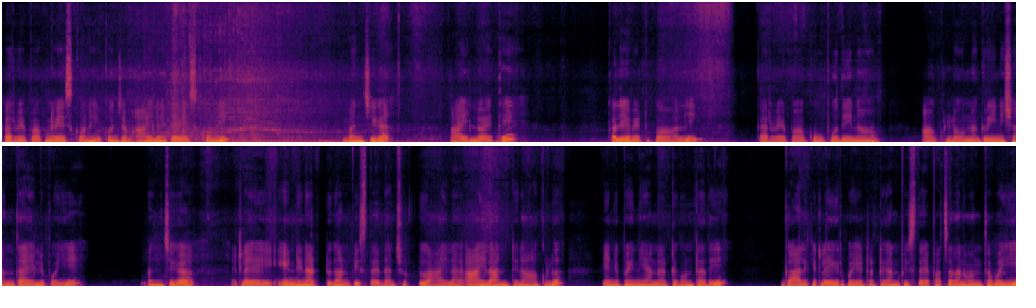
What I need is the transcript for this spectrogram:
కరివేపాకుని వేసుకొని కొంచెం ఆయిల్ అయితే వేసుకొని మంచిగా ఆయిల్లో అయితే కలియబెట్టుకోవాలి. కరివేపాకు పుదీనా ఆకులో ఉన్న గ్రీనిష్ అంతా వెళ్ళిపోయి మంచిగా ఇట్లా ఎండినట్టుగా అనిపిస్తుంది దాని చుట్టూ ఆయిల్ ఆయిల్ అంటిన ఆకులు ఎండిపోయినాయి అన్నట్టుగా ఉంటుంది. గాలికి ఇట్లా ఎగిరిపోయేటట్టుగా అనిపిస్తాయి. పచ్చదనం అంతా పోయి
